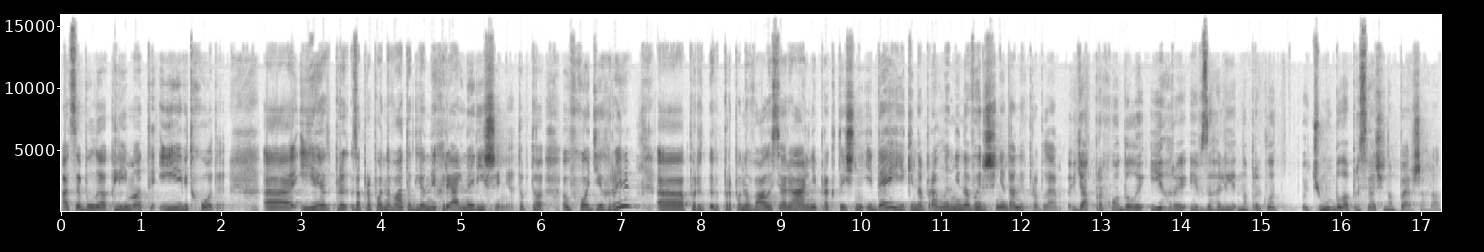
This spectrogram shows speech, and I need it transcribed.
а це були клімат і відходи, і запропонувати для них реальне рішення. Тобто в ході гри пропонувалися реальні практичні ідеї, які направлені на вирішення даних проблем. Як проходили ігри, і взагалі, наприклад, чому була присвячена перша гра?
